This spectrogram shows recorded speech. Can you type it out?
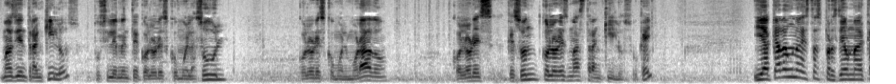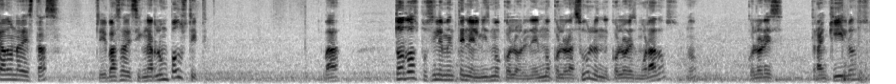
más bien tranquilos, posiblemente colores como el azul, colores como el morado, colores que son colores más tranquilos, ¿ok? Y a cada una de estas, a cada una de estas, ¿sí? vas a designarle un post-it, ¿va? Todos posiblemente en el mismo color, en el mismo color azul en colores morados, ¿no? Colores tranquilos,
